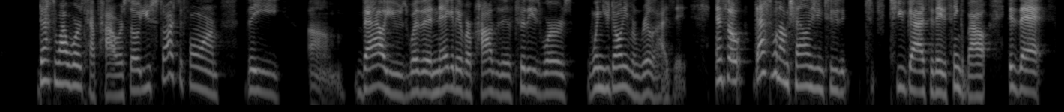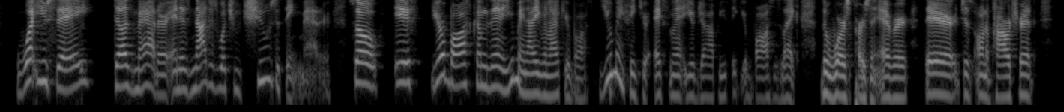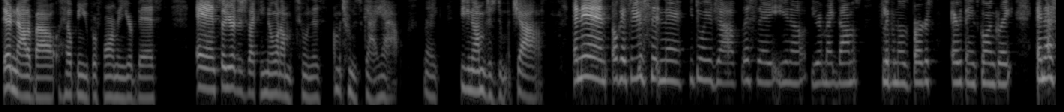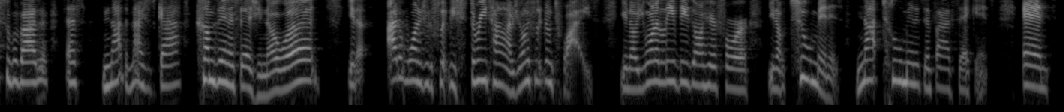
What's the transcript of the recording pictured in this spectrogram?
that's why words have power. So you start to form the um, values, whether they're negative or positive, to these words when you don't even realize it. And so that's what I'm challenging to, to, to you guys today to think about is that what you say does matter and it's not just what you choose to think matter. So if your boss comes in and you may not even like your boss, you may think you're excellent at your job and you think your boss is like the worst person ever. They're just on a power trip. They're not about helping you perform in your best. And so you're just like, you know what, I'm gonna tune this, I'm gonna tune this guy out. Like, you know, I'm just do my job. And then, okay, so you're sitting there, you're doing your job. Let's say, you know, you're at McDonald's flipping those burgers, everything's going great. And that supervisor, that's not the nicest guy, comes in and says, you know what? You know, I wanted you to flip these three times. You only flipped them twice. You know, you want to leave these on here for, you know, two minutes, not two minutes and five seconds. And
